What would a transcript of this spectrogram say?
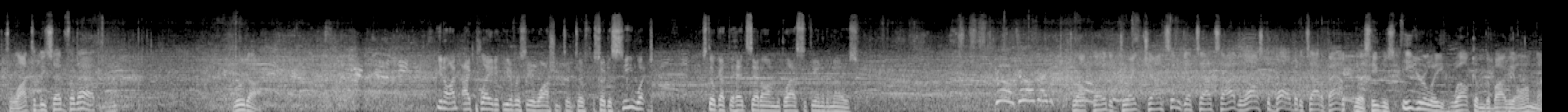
There's a lot to be said for that. Rudock. You know, I, I played at the University of Washington, to, so to see what still got the headset on, the glass at the end of the nose. Draw play to Drake Johnson. Gets outside, lost the ball, but it's out of bounds. Yes, he was eagerly welcomed by the alumni.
